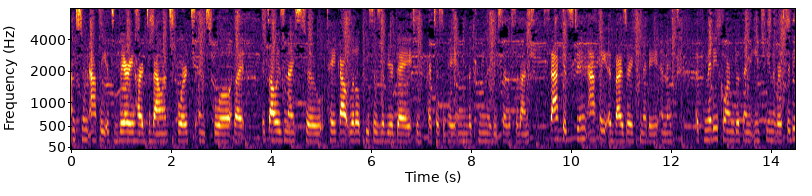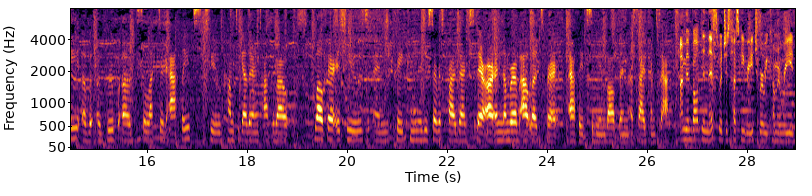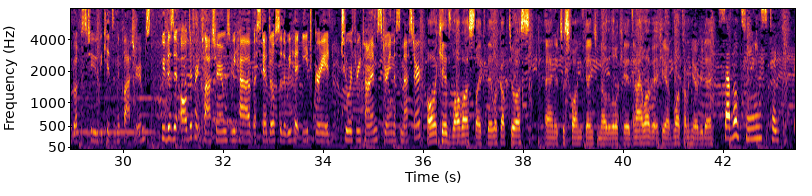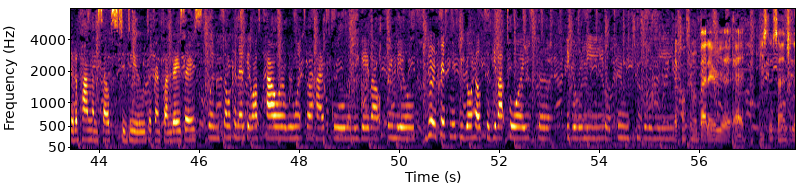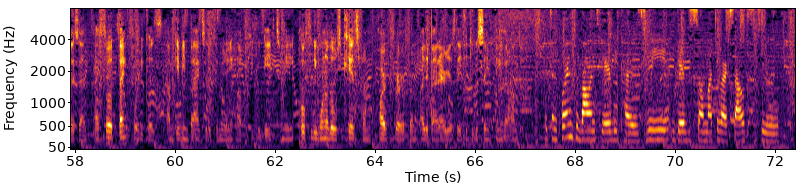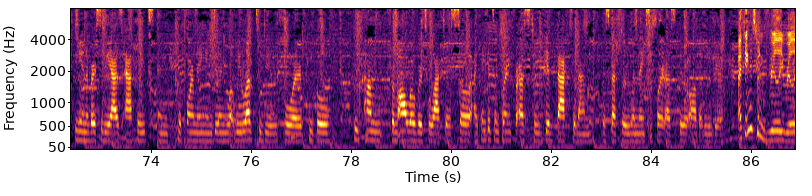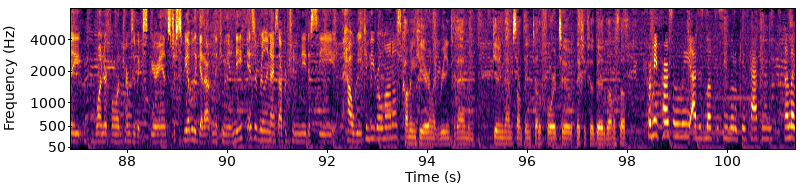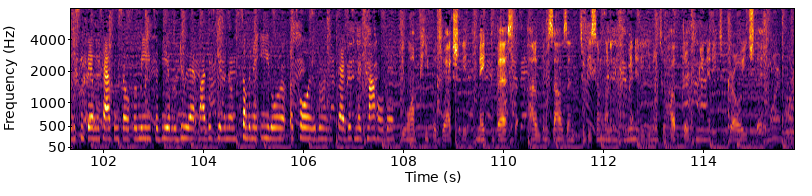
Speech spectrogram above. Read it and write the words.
full-time student athlete, it's very hard to balance sports and school, but it's always nice to take out little pieces of your day to participate in the community service events. SAAC is Student Athlete Advisory Committee, and it's a committee formed within each university of a group of selected athletes to come together and talk about welfare issues and create community service projects. There are a number of outlets for athletes to be involved in aside from SAAC. I'm involved in this, which is Husky Reach, where we come and read books to the kids in the classrooms. We visit all different classrooms. We have a schedule so that we hit each grade two or three times during the semester. All the kids love us, like they look up to us, and it's just fun getting to know the little kids, and I love it. Here. I love coming here every day. Several teams take it upon themselves to do different fundraisers. When Summer Connecticut lost power, we went to a high school and we gave out free meals. During Christmas, we go help to give out toys to people in need or food to people in need. I come from a bad area at East Los Angeles and I feel thankful because I'm giving back to the community how people gave to me. Hopefully one of those kids from Hartford, from other bad areas, they could do the same thing that I'm doing. It's important to volunteer because we give so much of ourselves to the university as athletes and performing and doing what we love to do for people who come from all over to watch us. So I think it's important for us to give back to them, especially when they support us through all that we do. I think it's been really, really wonderful in terms of experience. Just to be able to get out in the community is a really nice opportunity to see how we can be role models. Coming here and like reading to them and giving them something to look forward to makes me feel good about myself. For me personally, I just love to see little kids happy. And I love to see families happy. So for me to be able to do that by just giving them something to eat or a toy, then that just makes my whole day. You want people to actually make the best out of themselves and to be someone in the community, you know, to help their community to grow each day more and more.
